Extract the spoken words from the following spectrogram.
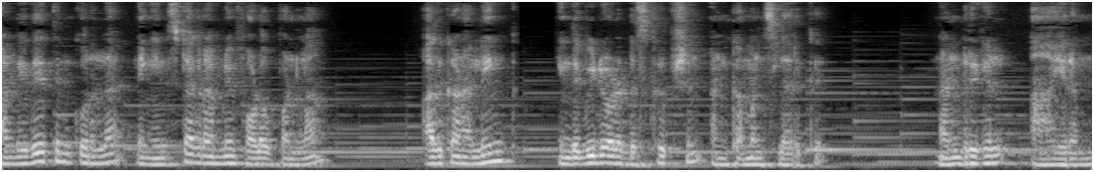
அண்ட் இதயத்தின் குரலை நீங்கள் இன்ஸ்டாகிராம்லேயும் ஃபாலோ பண்ணலாம். அதுக்கான லிங்க் இந்த வீடியோட டிஸ்கிரிப்ஷன் அண்ட் கமெண்ட்ஸில் இருக்குது நன்றிகள் ஆயிரம்.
